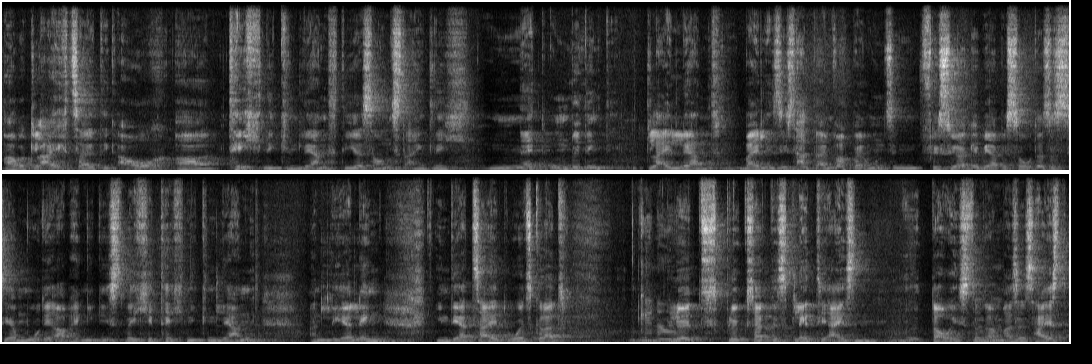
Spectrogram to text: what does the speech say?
aber gleichzeitig auch äh, Techniken lernt, die er sonst eigentlich nicht unbedingt gleich lernt. Weil es ist halt einfach bei uns im Friseurgewerbe so, dass es sehr modeabhängig ist, welche Techniken lernt ein Lehrling in der Zeit, wo jetzt gerade genau. blöd, blöd gesagt das Glätteeisen da ist. Oder? Mhm. Also das heißt,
